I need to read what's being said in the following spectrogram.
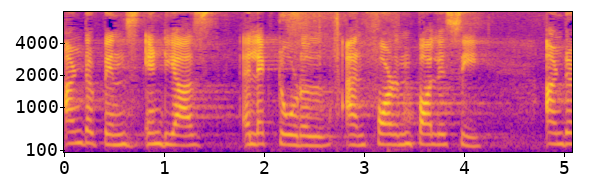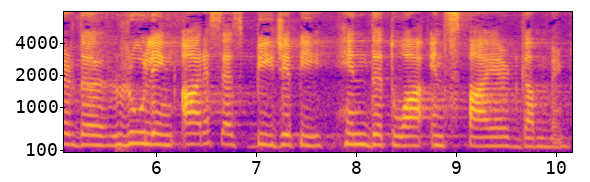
underpins India's electoral and foreign policy under the ruling RSS BJP Hindutva inspired government.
